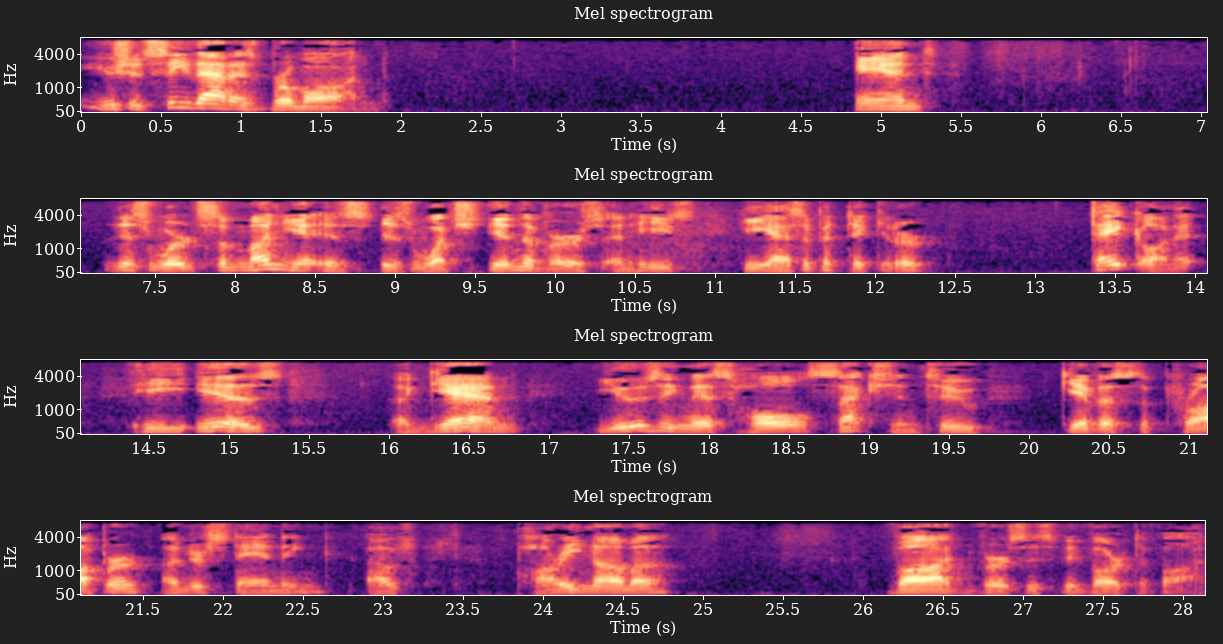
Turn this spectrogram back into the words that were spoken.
you should see that as Brahman. And this word samanya is, is what's in the verse, and he's, he has a particular take on it. He is, again, using this whole section to give us the proper understanding of parinama vad versus vivartavad.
